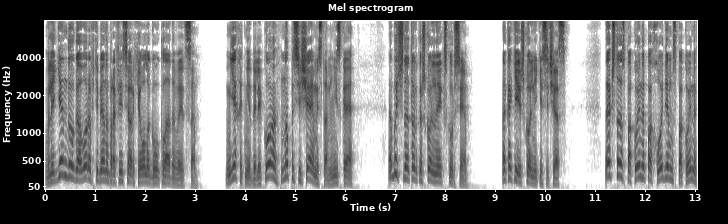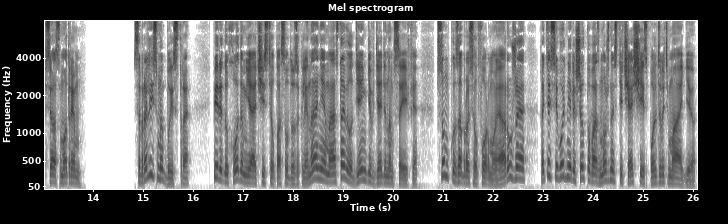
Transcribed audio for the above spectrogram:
В легенду уговоров тебя на профессию археолога укладывается. Ехать недалеко, но посещаемость там низкая». Обычно только школьная экскурсия. А какие школьники сейчас? Так что спокойно походим, спокойно все осмотрим. Собрались мы быстро. Перед уходом я очистил посуду заклинанием и оставил деньги в дядином сейфе. В сумку забросил форму и оружие, хотя сегодня решил по возможности чаще использовать магию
